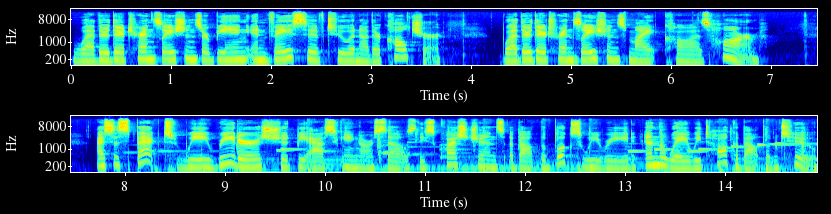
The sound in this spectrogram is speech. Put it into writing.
whether their translations are being invasive to another culture whether their translations might cause harm. I suspect we readers should be asking ourselves these questions about the books we read and the way we talk about them, too.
